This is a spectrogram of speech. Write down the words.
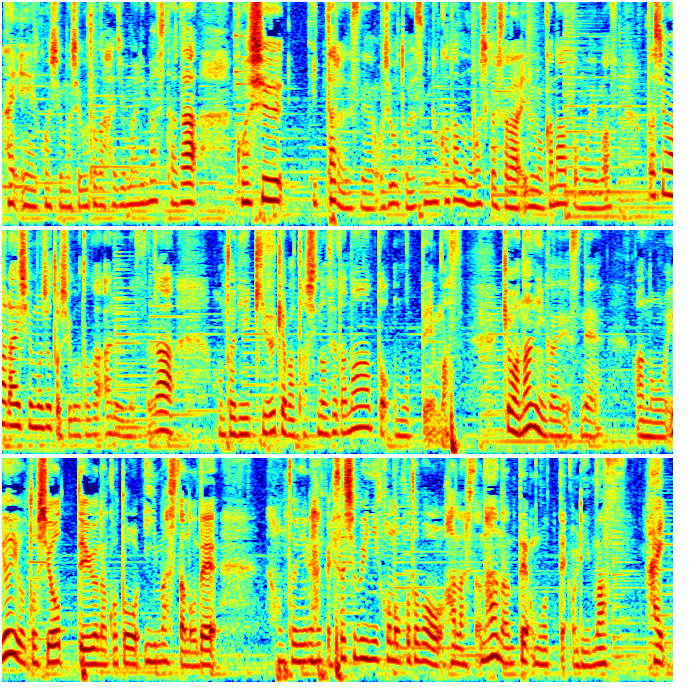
はい、えー、今週も仕事が始まりましたが今週行ったらですねお仕事お休みの方ももしかしたらいるのかなと思います。私は来週もちょっと仕事があるんですが本当に気づけば年の瀬だなと思っています。今日は何人かにですねあの良いお年をっていうようなことを言いましたので本当になんか久しぶりにこの言葉を話したななんて思っております。はい。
